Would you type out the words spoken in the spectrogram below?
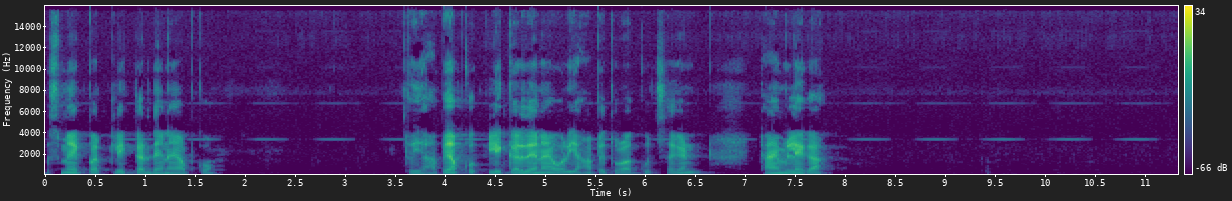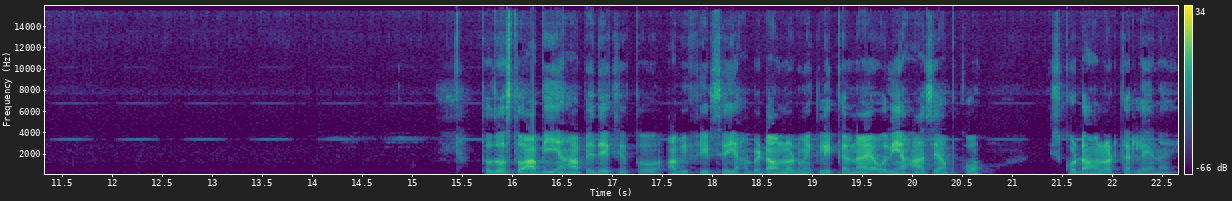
उसमें एक बार क्लिक कर देना है आपको। तो यहाँ पे आपको क्लिक कर देना है और यहाँ पे थोड़ा कुछ सेकंड टाइम लेगा। तो दोस्तों, अभी यहाँ पे देख सकते हो, अभी फिर से यहाँ पे डाउनलोड में क्लिक करना है और यहाँ से आपको इसको डाउनलोड कर लेना है।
